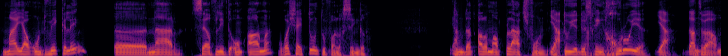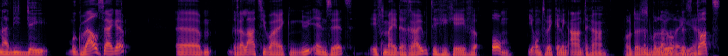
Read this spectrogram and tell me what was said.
Maar jouw ontwikkeling eh, naar zelfliefde omarmen, was jij toen toevallig single? Ja. Toen dat allemaal plaatsvond. Ja, En toen je dus ja. ging groeien Ja, dat wel. naar die J. Moet ik wel zeggen, ehm, de relatie waar ik nu in zit, heeft mij de ruimte gegeven om die ontwikkeling aan te gaan. Oh, dat is bedoel, belangrijk. Dus ja. dat,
